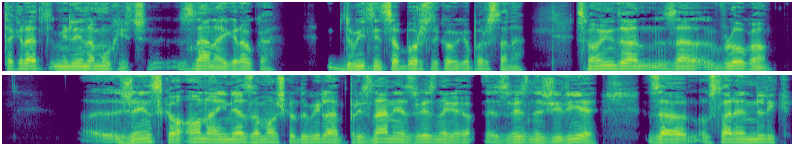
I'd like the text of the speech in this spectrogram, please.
takrat Milena Muhič, znana igralka, dobitnica Boršnikovega prstana. Smo da za vlogo e, žensko, ona in jaz za moško, dobila priznanje zvezdne žirije za ustvarjanje lik.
